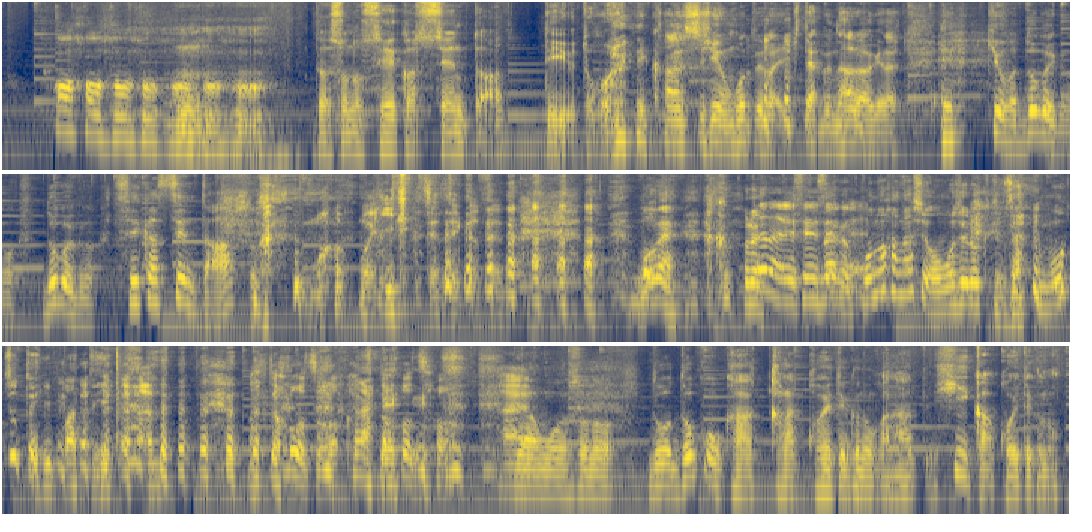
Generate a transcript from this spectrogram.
だその生活センターっていうところに関心を持てば行きたくなるわけだ。え今日はどこ行くの？どこ行くの？生活センター？とか。もうもういいですよ生活センター。ごめん。これただね先生ね。なんかこの話面白くてさもうちょっと引っ張っていい？どうぞ。どうぞ、はい。いやもうそのどどこかから越えていくのかなって。火から越えていくの？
